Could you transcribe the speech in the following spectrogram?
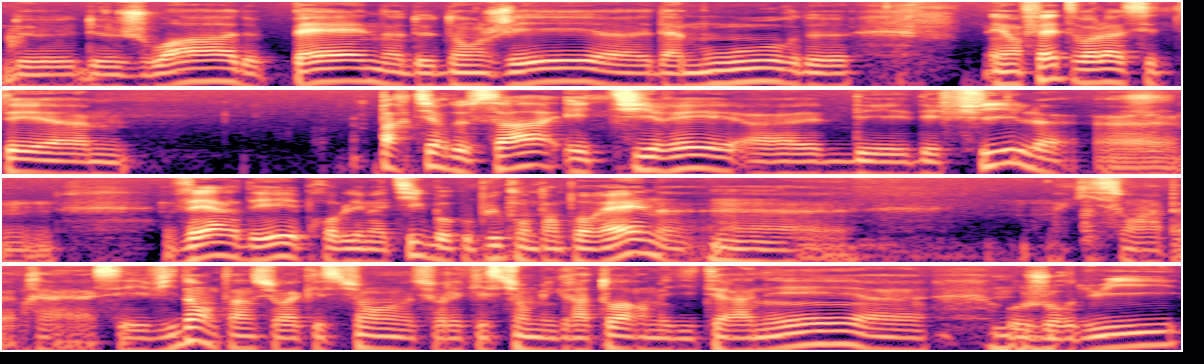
de, joie, de peine, de danger, d'amour. De... Et en fait, voilà, c'était partir de ça et tirer des, des, fils vers des problématiques beaucoup plus contemporaines. Mm qui sont à peu près assez évidentes hein, sur, la question, sur les questions migratoires en Méditerranée euh, mhm. aujourd'hui,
